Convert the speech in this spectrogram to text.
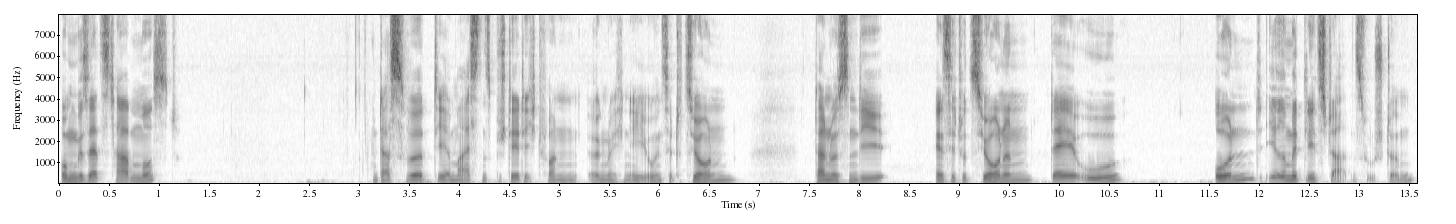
umgesetzt haben musst. Das wird dir meistens bestätigt von irgendwelchen EU-Institutionen. Dann müssen die Institutionen der EU und ihre Mitgliedstaaten zustimmen.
